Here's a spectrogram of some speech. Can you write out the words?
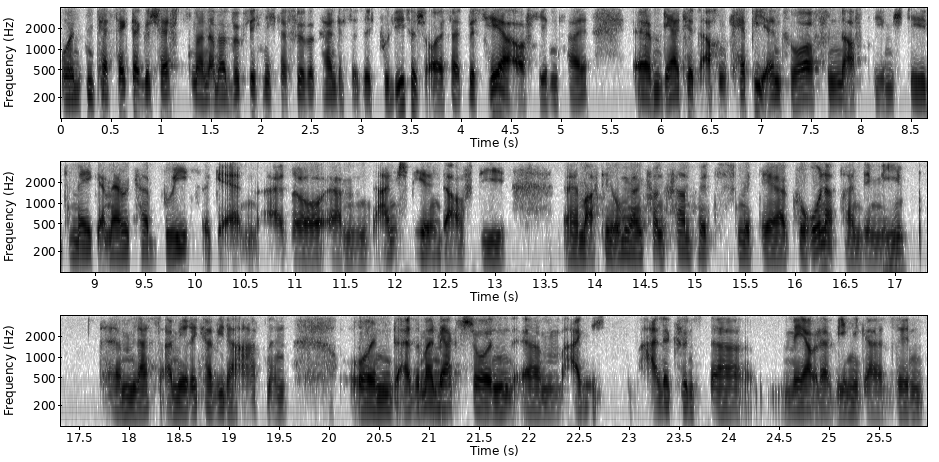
und ein perfekter Geschäftsmann, aber wirklich nicht dafür bekannt, dass er sich politisch äußert, bisher auf jeden Fall. Ähm, der hat jetzt auch ein Cappy entworfen, auf dem steht Make America Breathe Again, also ähm, anspielend auf die ähm, auf den Umgang von Trump mit, mit der Corona-Pandemie. Ähm, lass Amerika wieder atmen. Und also man merkt schon, ähm, eigentlich alle Künstler mehr oder weniger sind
